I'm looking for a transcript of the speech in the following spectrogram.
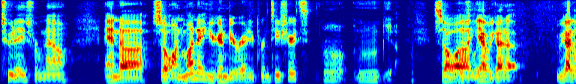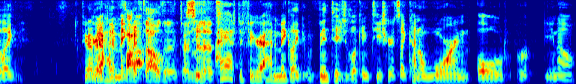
two days from now. And uh, so on Monday, you're gonna be ready to print T-shirts. Oh, mm, yeah. So uh, yeah, we gotta we gotta like figure out how to make five thousand in ten See, minutes. I have to figure out how to make like vintage looking T-shirts, like kind of worn, old, you know.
